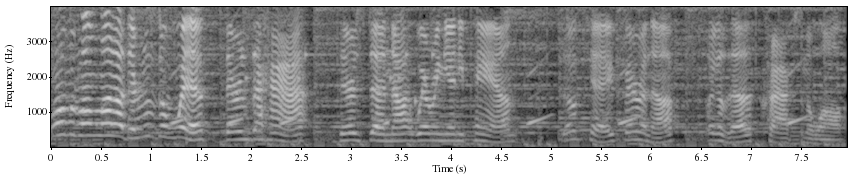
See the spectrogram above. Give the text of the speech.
Well, with there's the whip, there's the hat, there's the not wearing any pants. Okay, fair enough. Look at the cracks in the wall.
